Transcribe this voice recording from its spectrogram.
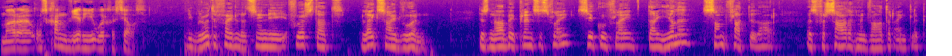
maar uh, ons gaan weer hieroor gesels. Die blote feit dat sy in die voorstad Lakeside woon. Dis naby Princess Vlei, Seku Vlei, daai hele sandvlakte daar is versadig met water eintlik.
